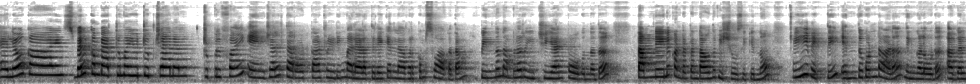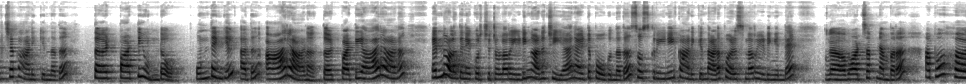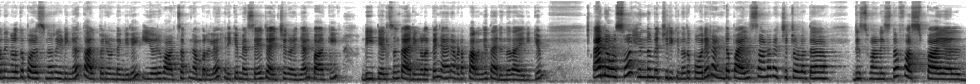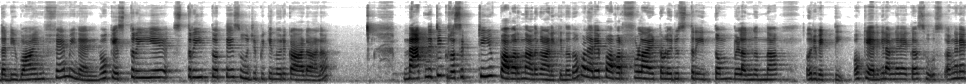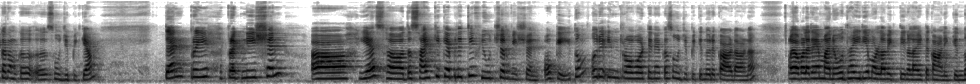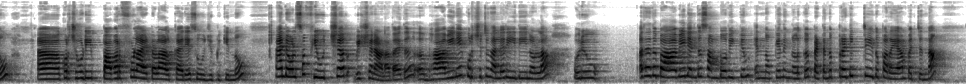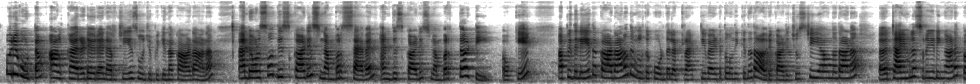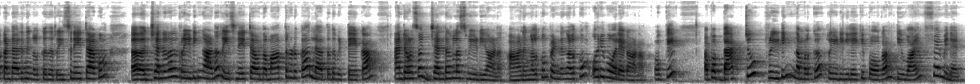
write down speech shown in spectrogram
Hello guys welcome back to my YouTube channel triple five angel tarot card reading മലയാളത്തിലേക്ക് എല്ലാവർക്കും സ്വാഗതം. പിന്നെ നമ്മൾ റീച്ച് ചെയ്യാൻ പോകുന്നത് തമ്മനയിൽ കണ്ടിട്ടുണ്ടാവുമെന്ന് വിശ്വസിക്കുന്നു. ഈ വ്യക്തി എന്തുകൊണ്ടാണ് നിങ്ങളോട് അകൽച്ച കാണിക്കുന്നത്? തേർഡ് പാർട്ടി ഉണ്ടോ? ഉണ്ടെങ്കിൽ അത് ആരാണ്? തേർഡ് പാർട്ടി ആരാണ് എന്നുള്ളതിനെ കുറിച്ചിട്ടുള്ള റീഡിംഗ് ആണ് ചെയ്യാനായിട്ട് പോകുന്നത്. സോ സ്ക്രീനിൽ കാണിക്കുന്നതാണ് പേഴ്സണൽ റീഡിങ്ങിന്റെ വാട്സപ്പ് നമ്പർ അപ്പോൾ നിങ്ങൾക്ക് പേഴ്സണൽ റീഡിങ് താല്പര്യമുണ്ടെങ്കിൽ ഈ ഒരു വാട്സപ്പ് നമ്പറിൽ എനിക്ക് മെസ്സേജ് അയച്ചു കഴിഞ്ഞാൽ ബാക്കി ഡീറ്റെയിൽസും കാര്യങ്ങളൊക്കെ ഞാൻ അവിടെ പറഞ്ഞു തരുന്നതായിരിക്കും. ആൻഡ് ഓൾസോ എന്നും വെച്ചിരിക്കുന്നത് പോലെ രണ്ട് പയൽസ് ആണ് വെച്ചിട്ടുള്ളത്. This one is the first pile the divine feminine okay സ്ത്രീയെ സ്ത്രീത്വത്തെ സൂചിപ്പിക്കുന്ന ഒരു കാർഡാണ്. മാഗ്നറ്റിക് റെസെപ്റ്റീവ് പവർ എന്നാണ് കാണിക്കുന്നത്. വളരെ പവർഫുൾ ആയിട്ടുള്ള ഒരു സ്ത്രീത്വം വിളങ്ങുന്ന ഒരു വ്യക്തി. ഓക്കെ അല്ലെങ്കിൽ അങ്ങനെയൊക്കെ അങ്ങനെയൊക്കെ നമുക്ക് സൂചിപ്പിക്കാം. Then pre precognition yes the psychic ability future vision okay ഇതും ഒരു ഇൻട്രോവേർട്ടിനെയൊക്കെ സൂചിപ്പിക്കുന്ന ഒരു കാർഡാണ്. വളരെ മനോധൈര്യമുള്ള വ്യക്തികളായിട്ട് കാണിക്കുന്നു. കുറച്ചുകൂടി പവർഫുൾ ആയിട്ടുള്ള ആൾക്കാരെ സൂചിപ്പിക്കുന്നു. ആൻഡ് ഓൾസോ ഫ്യൂച്ചർ വിഷനാണ് അതായത് ഭാവിയെ കുറിച്ചിട്ട് നല്ല രീതിയിലുള്ള ഒരു അതായത് ഭാവിയിൽ എന്ത് സംഭവിക്കും എന്നൊക്കെ നിങ്ങൾക്ക് പെട്ടെന്ന് പ്രഡിക്റ്റ് ചെയ്ത് പറയാൻ പറ്റുന്ന ഒരു കൂട്ടം ആൾക്കാരുടെ ഒരു എനർജിയെ സൂചിപ്പിക്കുന്ന കാർഡാണ്. And also this card is number seven and this card is number thirty okay അപ്പോൾ ഇതിൽ ഏത് കാർഡാണോ നിങ്ങൾക്ക് കൂടുതൽ അട്രാക്റ്റീവ് ആയിട്ട് തോന്നിക്കുന്നത് ആ ഒരു കാർഡ് ചൂസ് ചെയ്യാവുന്നതാണ്. ടൈംലെസ് റീഡിംഗ് ആണ്. ഇപ്പോൾ കണ്ടാലും നിങ്ങൾക്ക് ഇത് റീസണേറ്റ് ആകും. ജനറൽ റീഡിംഗ് ആണ്. റീസണേറ്റ് ആവുന്ന മാത്രം എടുക്കുക അല്ലാത്തത് വിട്ടേക്കാം. ആൻഡ് ഓൾസോ ജെൻഡർലെസ് വീഡിയോ ആണ്. ആണുങ്ങൾക്കും പെണ്ണുങ്ങൾക്കും ഒരുപോലെ കാണാം. ഓക്കെ അപ്പോൾ ബാക്ക് ടു റീഡിംഗ് നമ്മൾക്ക് റീഡിങ്ങിലേക്ക് പോകാം. ഡിവൈൻ ഫെമിനൻ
